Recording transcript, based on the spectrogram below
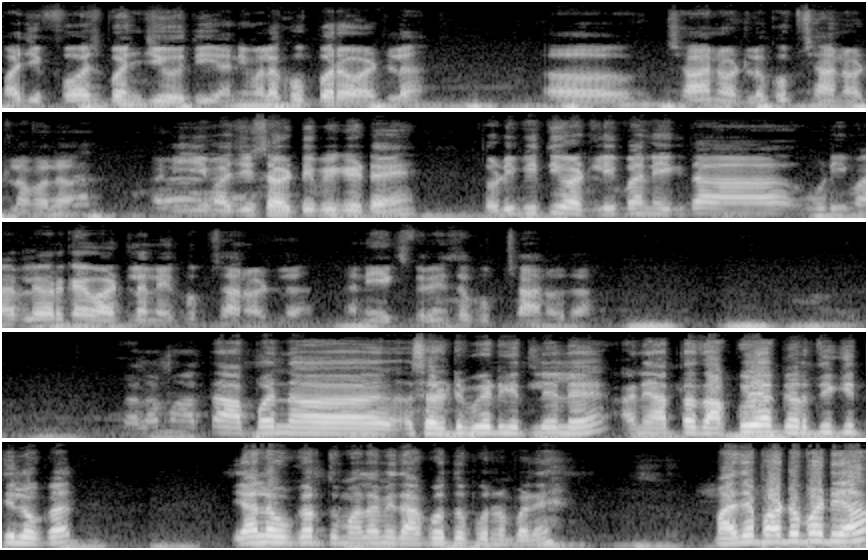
माझी फर्स्ट बंजी होती आणि मला खूप बरं वाटलं. छान वाटलं खूप छान वाटलं मला. आणि ही माझी सर्टिफिकेट आहे. थोडी भीती वाटली पण एकदा उडी मारल्यावर काय वाटलं नाही. खूप छान वाटलं. आणि एक्सपिरियन्स खूप छान होता. चला मग आता आपण सर्टिफिकेट घेतलेले आहे. आणि आता दाखवूया गर्दी किती लोक या लवकर तुम्हाला मी दाखवतो पूर्णपणे. माझ्या पाठोपाठ या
